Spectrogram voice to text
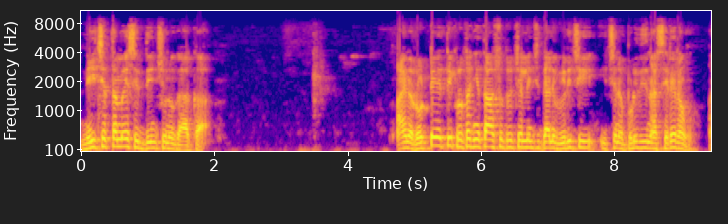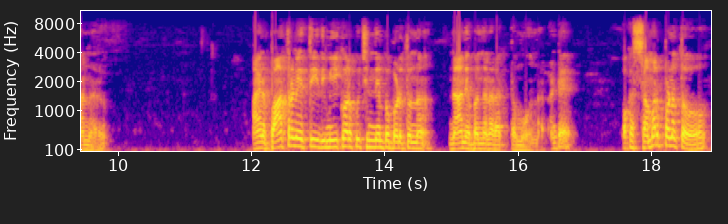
నీ చిత్తమే సిద్ధించునుగాక. ఆయన రొట్టె ఎత్తి కృతజ్ఞతాశుతులు చెల్లించి దాన్ని విరిచి ఇచ్చినప్పుడు ఇది నా శరీరం అన్నారు. ఆయన పాత్రను ఎత్తి ఇది మీ కొరకు చిందింపబడుతున్న నా నిబంధన రక్తము అన్నారు. అంటే ఒక సమర్పణతో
